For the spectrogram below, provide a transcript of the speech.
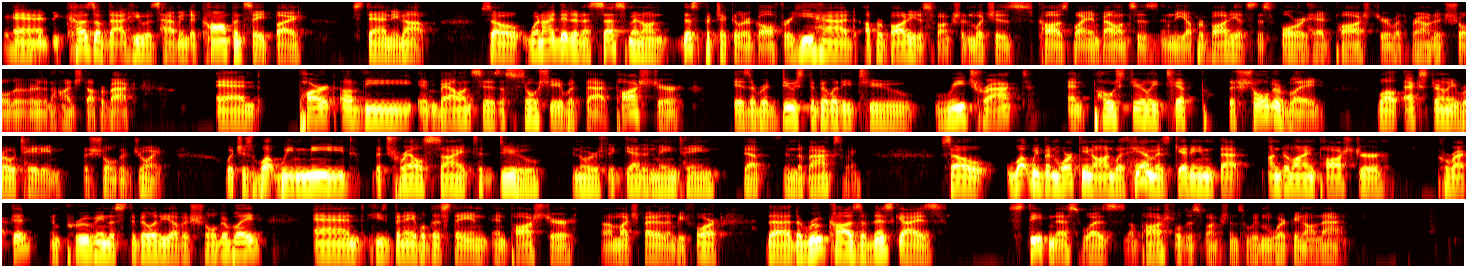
Mm-hmm. And because of that, he was having to compensate by standing up. So when I did an assessment on this particular golfer, he had upper body dysfunction, which is caused by imbalances in the upper body. It's this forward head posture with rounded shoulders and hunched upper back. And part of the imbalances associated with that posture is a reduced ability to retract and posteriorly tip the shoulder blade while externally rotating the shoulder joint, which is what we need the trail side to do in order to get and maintain depth in the backswing. So, what we've been working on with him is getting that underlying posture corrected, improving the stability of his shoulder blade, and he's been able to stay in, in posture uh, much better than before. The, the root cause of this guy's steepness was a postural dysfunction. So we've been working on that.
